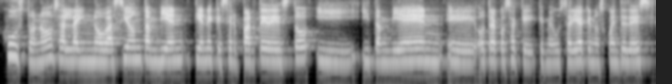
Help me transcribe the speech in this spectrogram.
justo, ¿no? O sea, la innovación también tiene que ser parte de esto y, y también eh, otra cosa que, que me gustaría que nos cuentes es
